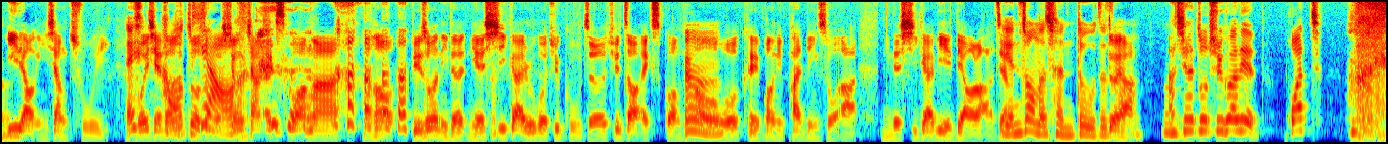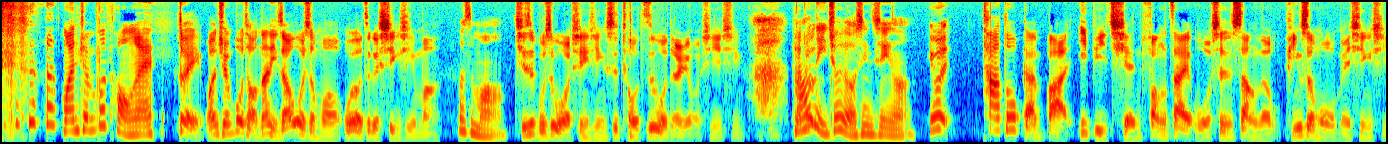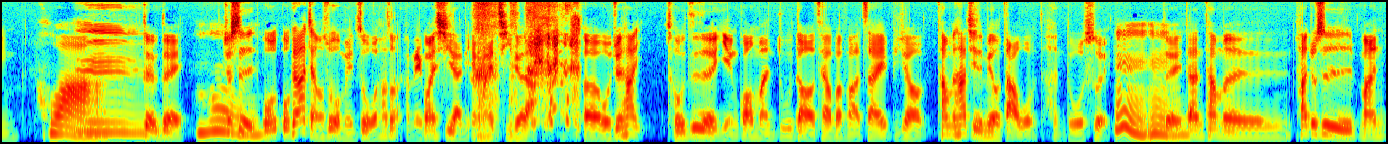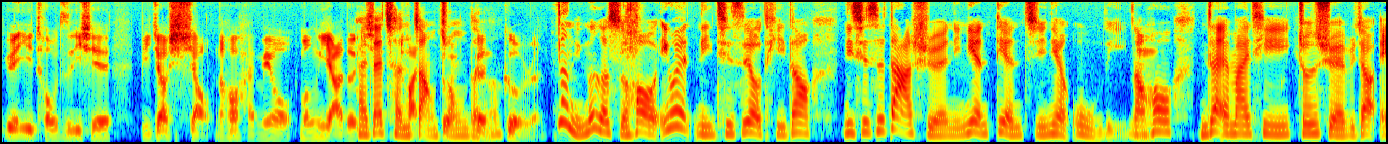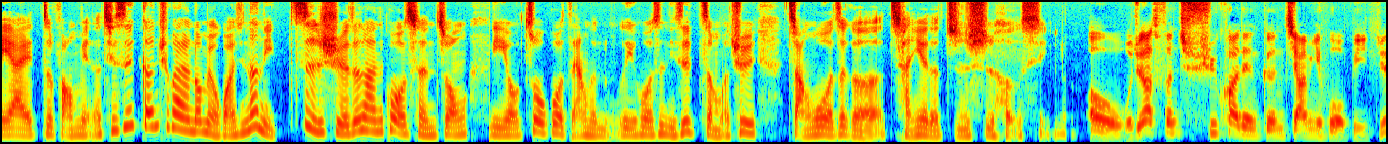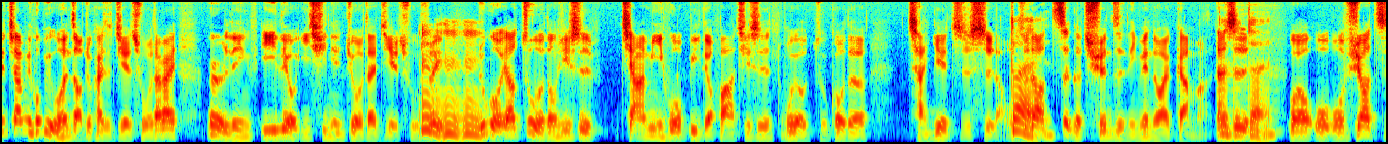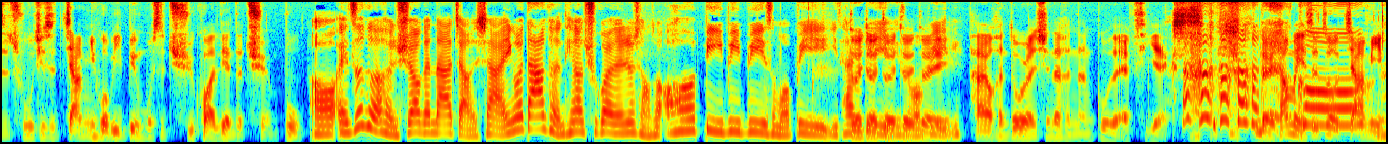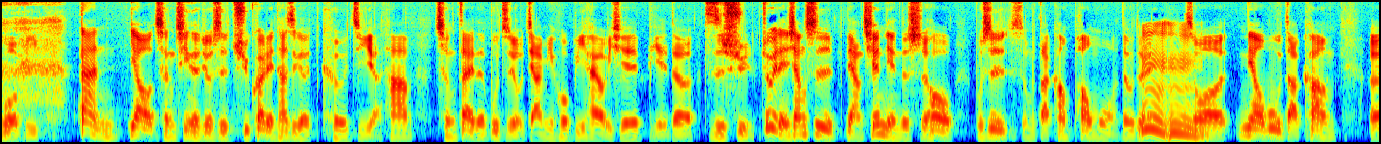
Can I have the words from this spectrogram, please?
医疗影像处理。嗯嗯、我以前都是做什么胸腔 X 光啊，然后比如说你的你的膝盖如果去骨折，去照 X 光，然后我可以帮你判定说啊，你的膝盖裂掉了，这样严重的程度，这。对啊，啊，现在做区块链，What？完全不同哎、欸，对，完全不同。那你知道为什么我有这个信心吗？为什么？其实不是我信心，是投资我的人有信心。然后你就有信心了，因为他都敢把一笔钱放在我身上了，凭什么我没信心？哇，对不对？嗯、就是我我跟他讲说我没做，他说啊没关系啊，你 MIT 的啦。呃，我觉得他投资的眼光蛮独到的，才有办法在比较他们他其实没有大我很多岁，嗯嗯，对，但他们他就是蛮愿意投资一些。比较小，然后还没有萌芽的，还在成长中的跟个人。那你那个时候，因为你其实有提到，你其实大学你念电机、念物理，然后你在 MIT 就是学比较 AI 这方面的，其实跟区块链都没有关系。那你自学这段过程中，你有做过怎样的努力，或者是你是怎么去掌握这个产业的知识核心呢？哦，oh, 我觉得要分区块链跟加密货币。其实加密货币我很早就开始接触，大概二零一六一七年就有在接触。所以，如果要做的东西是加密货币的话，其实我有足够的。产业知识了，我知道这个圈子里面都在干嘛，但是我我我需要指出，其实加密货币并不是区块链的全部。哦，哎、欸，这个很需要跟大家讲一下，因为大家可能听到区块链就想说，哦，币币币什么币，以太币，对对对对对，还有很多人现在很难过的 FTX，对他们也是做加密货币。但要澄清的就是，区块链它是个科技啊，它承载的不只有加密货币，还有一些别的资讯，就有点像是两千年的时候，不是什么 .com 泡沫，对不对？嗯嗯。什么尿布 .com，呃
